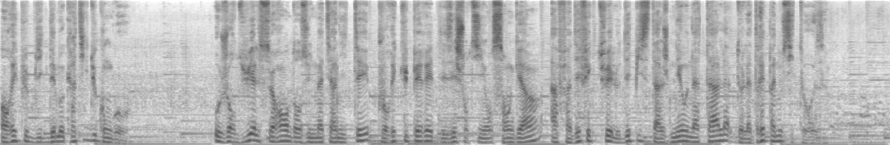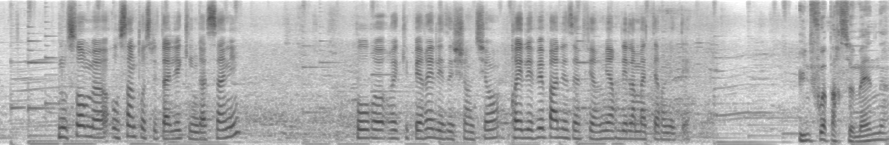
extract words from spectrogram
en République démocratique du Congo. Aujourd'hui, elle se rend dans une maternité pour récupérer des échantillons sanguins afin d'effectuer le dépistage néonatal de la drépanocytose. Nous sommes au centre hospitalier Kingasani pour récupérer les échantillons prélevés par les infirmières de la maternité. Une fois par semaine,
